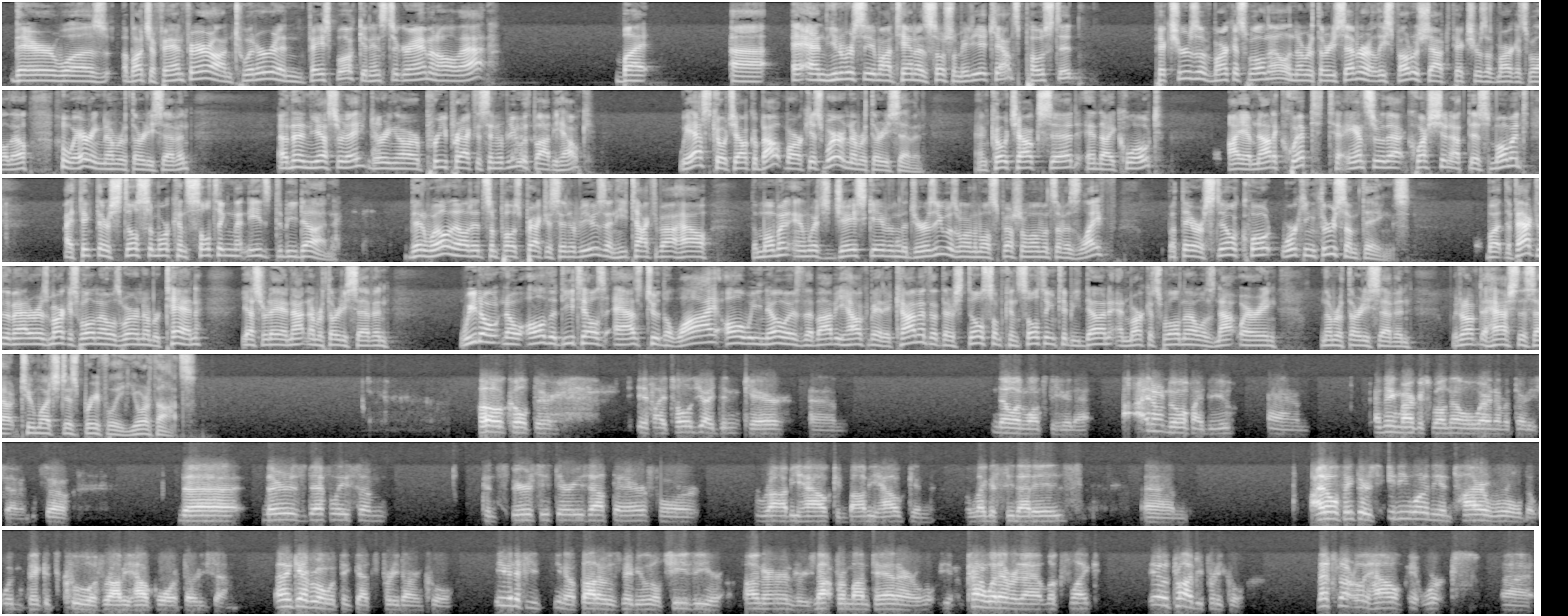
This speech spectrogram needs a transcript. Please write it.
There was a bunch of fanfare on Twitter and Facebook and Instagram and all that. But, uh, and the University of Montana's social media accounts posted pictures of Marcus Welnel and number 37, or at least photoshopped pictures of Marcus Welnel wearing number 37. And then yesterday, during our pre practice interview with Bobby Hauck, we asked Coach Hauck about Marcus wearing number 37. And Coach Hauck said, and I quote, I am not equipped to answer that question at this moment. I think there's still some more consulting that needs to be done. Then Welnel did some post practice interviews, and he talked about how the moment in which Jace gave him the jersey was one of the most special moments of his life, but they are still, quote, working through some things. But the fact of the matter is, Marcus Welnel was wearing number 10 yesterday and not number 37. We don't know all the details as to the why. All we know is that Bobby Hauck made a comment that there's still some consulting to be done, and Marcus Welnel was not wearing number 37. We don't have to hash this out too much, just briefly. Your thoughts? Oh, Colter, if I told you I didn't care, um, no one wants to hear that. I don't know if I do. Um, I think Marcus Welnel will wear number 37. So the there's definitely some conspiracy theories out there for Robby Hauck and Bobby Hauck and the legacy that is. Um, I don't think there's anyone in the entire world that wouldn't think it's cool if Robby Hauck wore 37. I think everyone would think that's pretty darn cool. Even if you, you know, thought it was maybe a little cheesy or unearned or he's not from Montana or you know, kind of whatever that looks like, it would probably be pretty cool. That's not really how it works. Uh,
